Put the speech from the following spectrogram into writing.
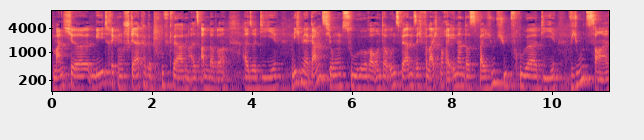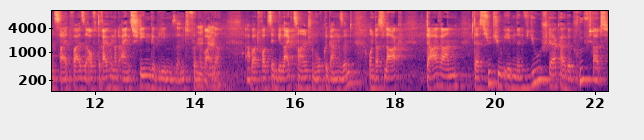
manche Metriken stärker geprüft werden als andere. Also die nicht mehr ganz jungen Zuhörer unter uns werden sich vielleicht noch erinnern, dass bei YouTube früher die View-Zahlen zeitweise auf 301 stehen geblieben sind für eine mhm. Weile. Aber trotzdem die Like-Zahlen schon hochgegangen sind. Und das lag daran, dass YouTube eben den View stärker geprüft hat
